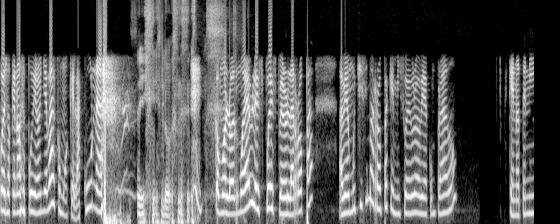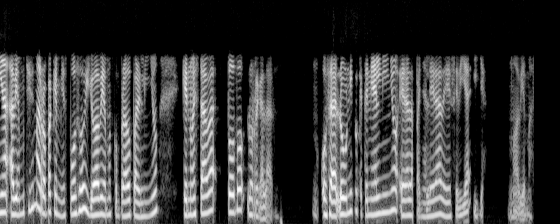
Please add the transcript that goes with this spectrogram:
pues lo que no se pudieron llevar, como que la cuna, sí, como los muebles, pues, pero la ropa, había muchísima ropa que mi suegro había comprado, que no tenía, había muchísima ropa que mi esposo y yo habíamos comprado para el niño, que no estaba, todo lo regalaron. O sea, lo único que tenía el niño era la pañalera de ese día y ya, no había más.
